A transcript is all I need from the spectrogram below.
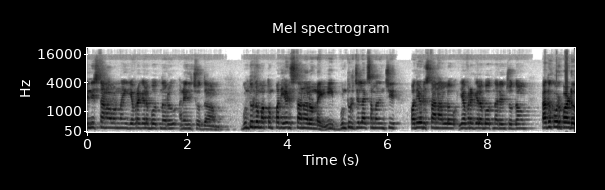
ఎన్ని స్థానాలు ఉన్నాయి ఎవరు గెలబోతున్నారు అనేది చూద్దాం. గుంటూరులో మొత్తం పదిహేడు స్థానాలు ఉన్నాయి. ఈ గుంటూరు జిల్లాకు సంబంధించి పదిహేడు స్థానాల్లో ఎవరు గెలబోతున్నారు అని చూద్దాం. పెదకూరుపాడు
